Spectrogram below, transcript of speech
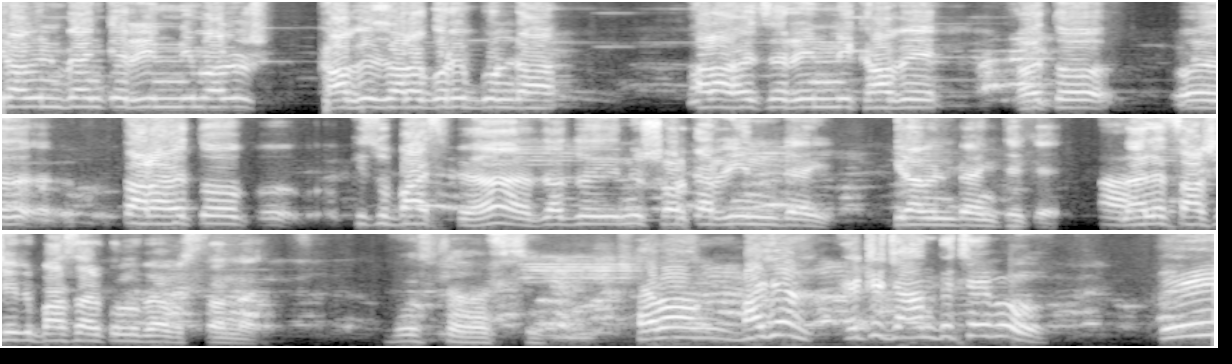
গ্রামীণ ব্যাংকে ঋণ নি মানুষ খাবে যারা গরিব গুন্ডা তারা হয়েছে ঋণ নি খাবে হয়তো তারা হয়তো কিছু বাঁচবে হ্যাঁ? যদি সরকার ঋণ দেয় গ্রামীণ ব্যাংক থেকে নাহলে চাষির বাঁচার কোনো ব্যবস্থা নাই। বুঝতে পারছি। এবং ভাইজান একটু জানতে চাইব এই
